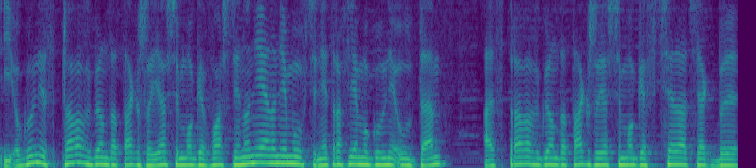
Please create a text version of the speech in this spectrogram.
I ogólnie sprawa wygląda tak, że ja się mogę właśnie, no nie, no nie mówcie, nie trafiłem ogólnie ultem, ale sprawa wygląda tak, że ja się mogę wcielać jakby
